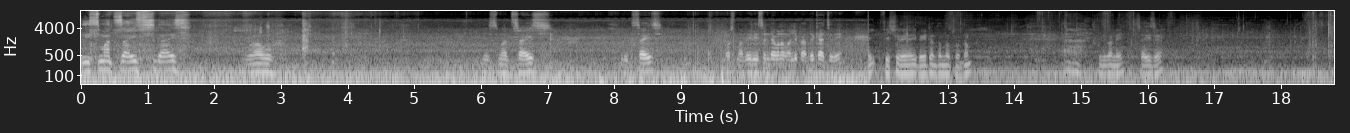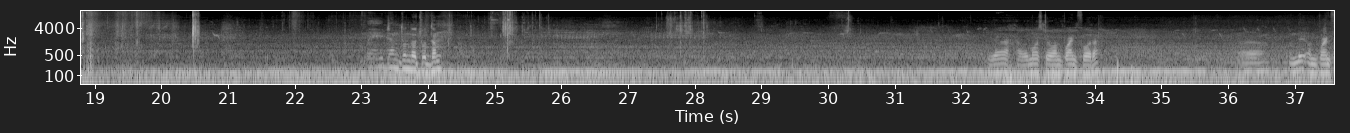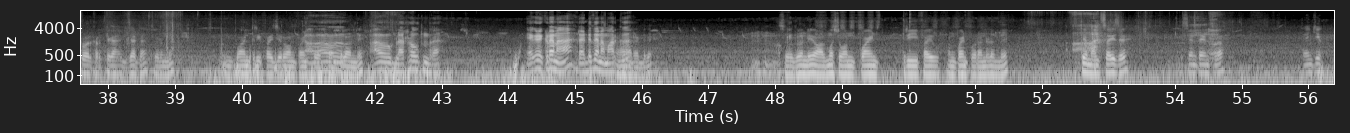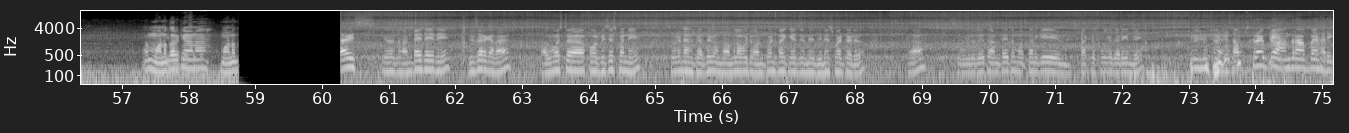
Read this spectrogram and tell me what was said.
This much size guys wow this much size big size most మళ్ళీ రీసెంట్ ఏమైనా మళ్ళీ పెద్ద క్యాచ్ ఇది. ఫిష్ వెయిట్ ఎంత ఉందో చూద్దాం. ఇదిగోండి సైజు వెయిట్ ఎంత ఉందో చూద్దాం. Yeah almost one point four ఉంది. వన్ పాయింట్ ఫోర్ కరెక్ట్గా ఎగ్జాక్ట్ చూడండి. One point three five zero one point four ఉంది. బ్లర్ అవుతుందిరా. ఎక్కడ ఇక్కడేనా? రెడ్దేనా మార్క్ రెడ్దే. సో ఇదిగోండి almost one point three five one point four hundred ఉంది. ఓకే మంచి సైజ్ రీసెంట్ టైమ్స్లో థ్యాంక్ యూ మొన్న దొరికినా మొన్న ఈరోజు హంట్ అయితే ఇది. చూసారు కదా? ఆల్మోస్ట్ ఫోర్ ఫిషెస్ పని చూడండి అది పెద్దగా ఉంది. అందులో ఒకటి వన్ పాయింట్ ఫైవ్ కేజీ ఉంది. దినేష్ పట్టాడు. సో ఈరోజు అయితే హంట్ అయితే మొత్తానికి సక్సెస్ఫుల్గా జరిగింది. సబ్స్క్రైబ్ టు ఆంధ్ర అబ్బాయి హరి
